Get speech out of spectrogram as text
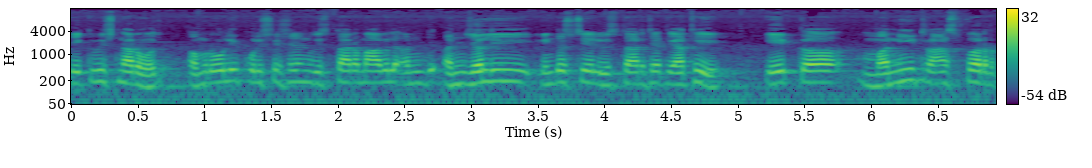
એકવીસના રોજ અમરોલી પોલીસ સ્ટેશન વિસ્તારમાં આવેલ અંજ- અંજલિ ઇન્ડસ્ટ્રીયલ વિસ્તાર છે. ત્યાંથી એક મની ટ્રાન્સફર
